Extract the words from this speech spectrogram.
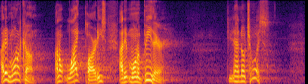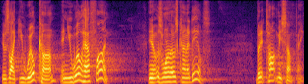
I didn't want to come. I don't like parties. I didn't want to be there. You had no choice. It was like you will come and you will have fun. You know, it was one of those kind of deals. But it taught me something.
